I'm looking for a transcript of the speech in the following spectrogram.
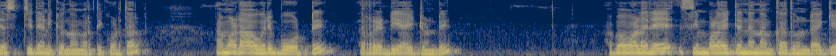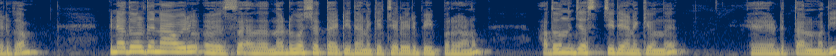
ജസ്റ്റ് ഇതെനിക്കൊന്ന് അമർത്തി കൊടുത്താൽ നമ്മുടെ ആ ഒരു ബോട്ട് റെഡി ആയിട്ടുണ്ട്. അപ്പോൾ വളരെ സിമ്പിളായിട്ട് തന്നെ നമുക്കത് ഉണ്ടാക്കിയെടുക്കാം. പിന്നെ അതുപോലെ തന്നെ ആ ഒരു നടുവശത്തായിട്ട് ഇതാണെങ്കിൽ ചെറിയൊരു പേപ്പർ കാണും. അതൊന്ന് ജസ്റ്റ് ഇതാണെങ്കിൽ ഒന്ന് എടുത്താൽ മതി.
